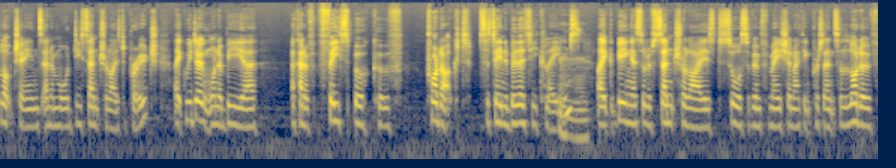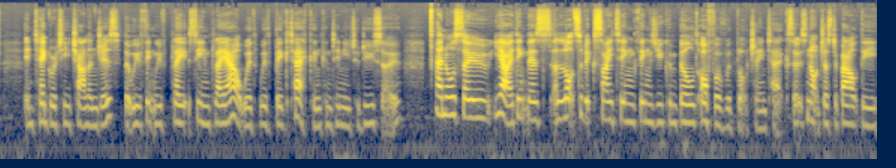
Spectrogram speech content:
blockchains and a more decentralized approach. Like we don't want to be a, a kind of Facebook of product sustainability claims. Mm-hmm. Like being a sort of centralized source of information, I think presents a lot of integrity challenges that we think we've play, seen play out with with big tech and continue to do so. And also, yeah, I think there's lots of exciting things you can build off of with blockchain tech. So it's not just about the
